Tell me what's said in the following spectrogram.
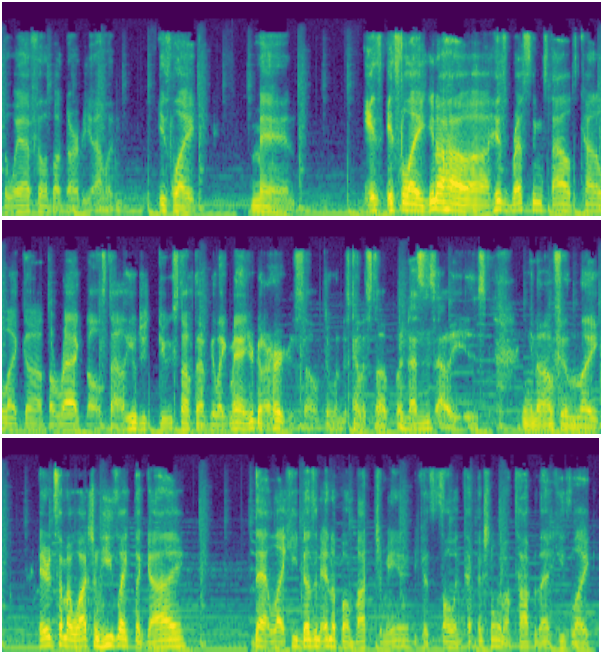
The way I feel about Darby Allin is like man, it's it's like you know how uh, his wrestling style is kind of like uh, the ragdoll style. He'll just do stuff that'd be like, man, you're gonna hurt yourself doing this kind of stuff. But mm-hmm. that's just how he is. You know, I'm feeling like every time I watch him, he's like the guy that like he doesn't end up on Botchamania because it's all intentional. And on top of that, he's like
